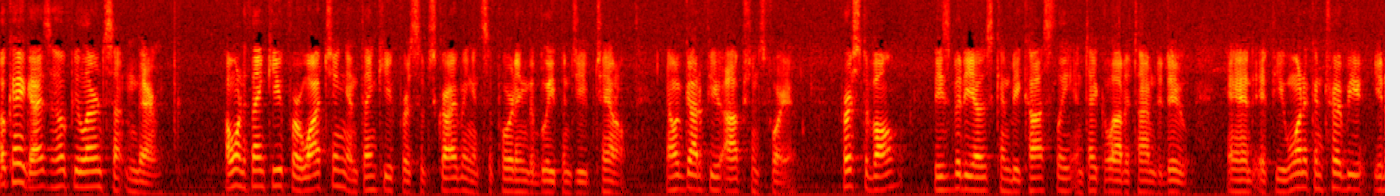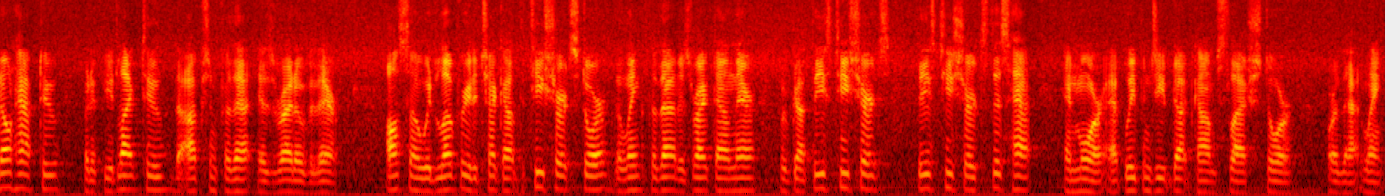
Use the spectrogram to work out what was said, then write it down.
Okay guys, I hope you learned something there. I want to thank you for watching and thank you for subscribing and supporting the BleepinJeep channel. Now we've got a few options for you. First of all, these videos can be costly and take a lot of time to do. And if you want to contribute, you don't have to, but if you'd like to, the option for that is right over there. Also, we'd love for you to check out the t-shirt store. The link for that is right down there. We've got these t-shirts, these t-shirts, this hat, and more at bleepinjeep.com slash store or that link.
